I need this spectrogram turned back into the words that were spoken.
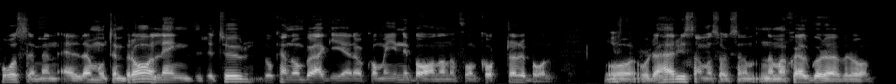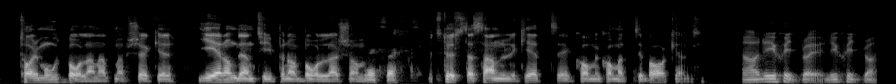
på sig. Men är det däremot en bra längd retur, då kan de börja agera och komma in i banan och få en kortare boll. Och, och, det här är ju samma sak som när man själv går över och tar emot bollarna, att man försöker ge dem den typen av bollar som Exakt. med största sannolikhet eh, kommer komma tillbaka. Liksom. Ja, det är skitbra Det är skitbra.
